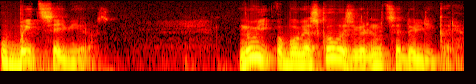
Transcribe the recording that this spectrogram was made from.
убити цей вірус. Ну і обов'язково звернутися до лікаря.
